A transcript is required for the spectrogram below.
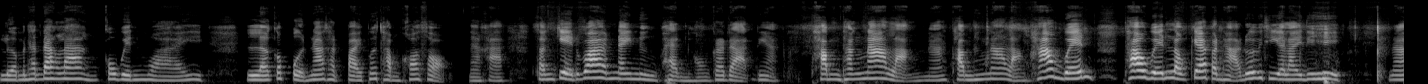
เหลือบรรทัดด้านล่างก็เว้นไว้ แล้วก็เปิดหน้าถัดไปเพื่อทำข้อสอบนะคะ สังเกตว่าในหนึ่งแผ่นของกระดาษเนี่ยทำทั้งหน้าหลังนะทำทั้งหน้าหลังห้ามเว้น ถ้าเว้นเราแก้ปัญหาด้วยวิธีอะไรดีนะ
